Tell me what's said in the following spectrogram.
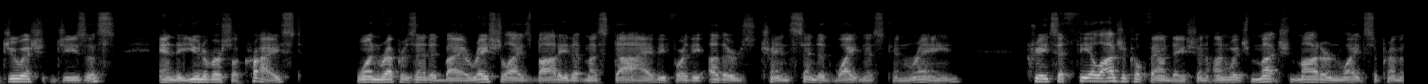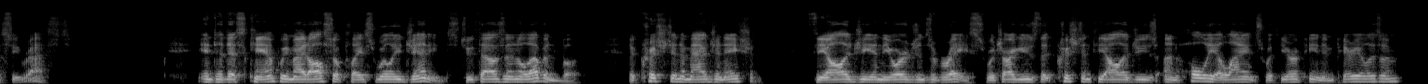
Jewish Jesus and the universal Christ, one represented by a racialized body that must die before the other's transcendent whiteness can reign, creates a theological foundation on which much modern white supremacy rests. Into this camp, we might also place Willie Jennings' 2011 book, The Christian Imagination, Theology and the Origins of Race, which argues that Christian theology's unholy alliance with European imperialism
